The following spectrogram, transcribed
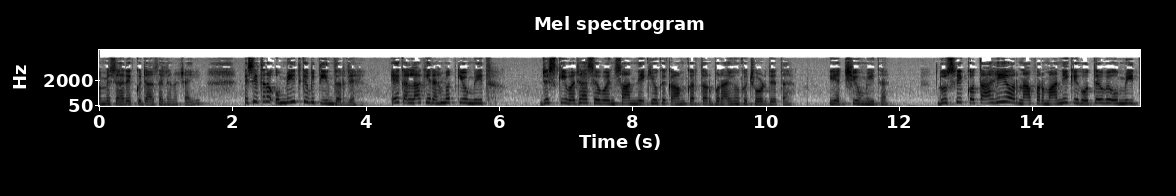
ہمیں سے ہر ایک کو جائزہ لینا چاہیے۔ اسی طرح امید کے بھی تین درجے ہیں۔ ایک اللہ کی رحمت کی امید، جس کی وجہ سے وہ انسان نیکیوں کے کام کرتا اور برائیوں کو چھوڑ دیتا ہے۔ یہ اچھی امید ہے۔ دوسری کوتا اور نافرمانی کے ہوتے ہوئے امید۔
